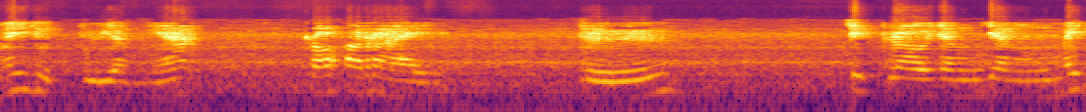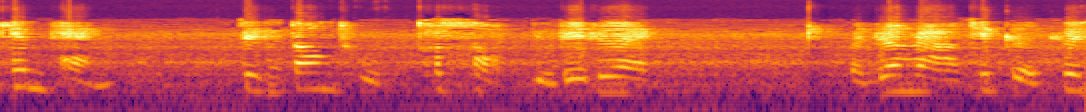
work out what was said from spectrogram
ไม่หยุดอยู่อย่างเนี้ย เพราะอะไร หรือ จิตเรายังยังไม่เข้มแข็ง จึงต้องถูกทดสอบอยู่เรื่อยๆเหมือนเรื่องราวที่เกิดขึ้น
